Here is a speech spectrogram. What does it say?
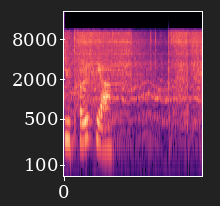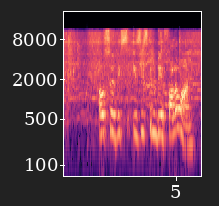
Utopia. Oh, so this is this going to be a follow-on?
